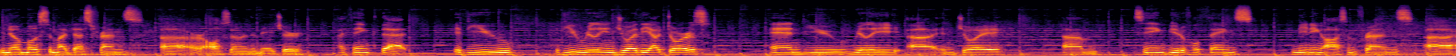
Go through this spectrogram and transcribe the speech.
you know most of my best friends uh, are also in the major. I think that if you if you really enjoy the outdoors and you really uh, enjoy um, seeing beautiful things, meeting awesome friends, uh,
